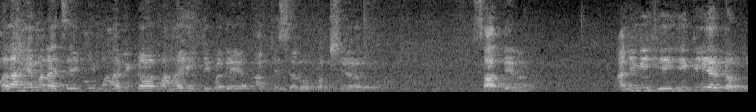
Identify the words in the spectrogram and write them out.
मला हे म्हणायचं आहे की महाविका महायुतीमध्ये आमचे सर्व पक्ष साथ देणार. आणि मी हेही क्लिअर करतो.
